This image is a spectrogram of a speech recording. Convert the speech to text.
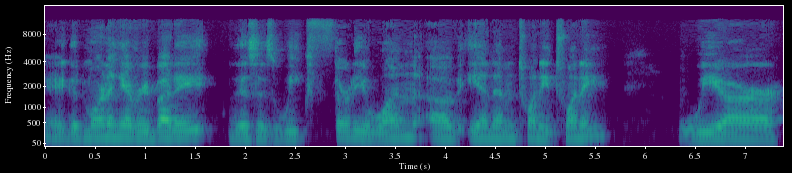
Okay, good morning, everybody. This is week 31 of ENM 2020. We are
